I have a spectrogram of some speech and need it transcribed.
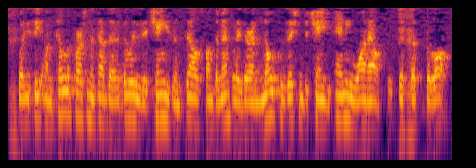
Hmm. But you see, until the person has had the ability to change themselves fundamentally, they're in no position to change anyone else. It's just mm-hmm. that's the law.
